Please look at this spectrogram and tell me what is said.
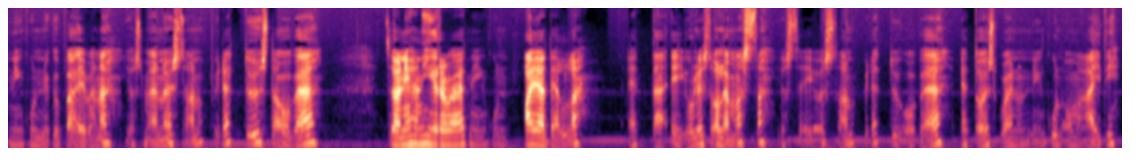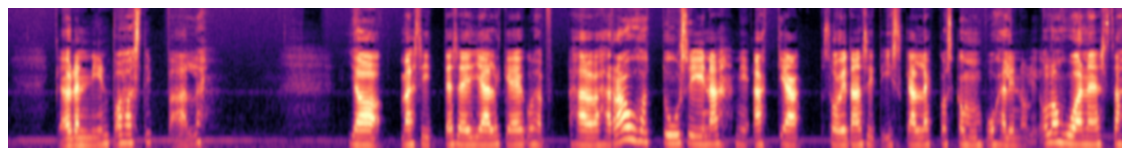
niin kuin nykypäivänä, jos mä en olisi saanut pidettyä sitä ovea. Se on ihan hirveä niin kuin ajatella, että ei olisi olemassa, jos ei olisi saanut pidettyä ovea, että olisi voinut niin kuin oma äiti käydä niin pahasti päälle. Ja mä sitten sen jälkeen, kun hän vähän rauhoittuu siinä, niin äkkiä soitan sitten iskälle, koska mun puhelin oli olohuoneessa.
